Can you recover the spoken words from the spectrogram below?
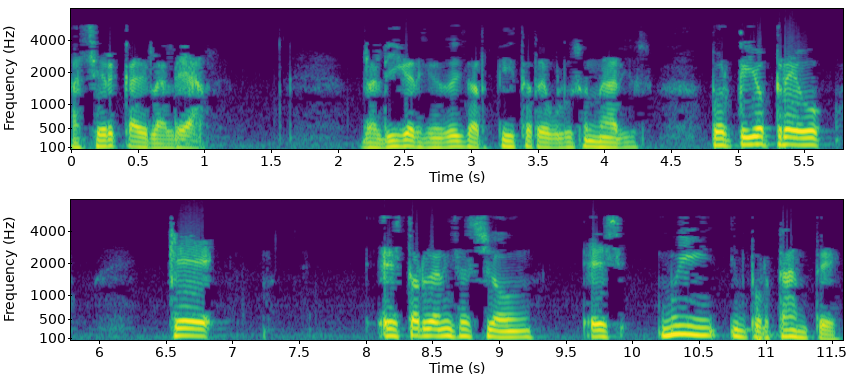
acerca de la LEAR, la Liga de Generadores de Artistas Revolucionarios, porque yo creo que esta organización es muy importante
